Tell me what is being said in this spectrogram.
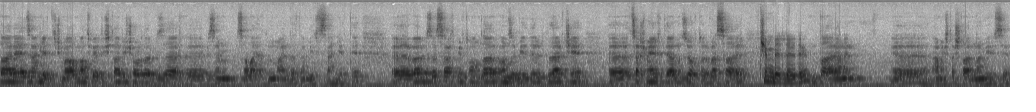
dairəyə zəng etdik, məlumat verdik. Təbii ki, orada bizə e, bizim səlahiyyətin nümayəndələrindən birisi zəng etdi e, və bizə sərt bir tonda öncə bildirdilər ki, e, çəkməyə ixtiyarınız yoxdur və s. Kim bildirdi? Dairənin e, əməkdaşlarından birisi.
